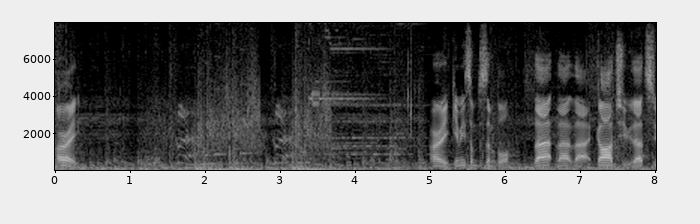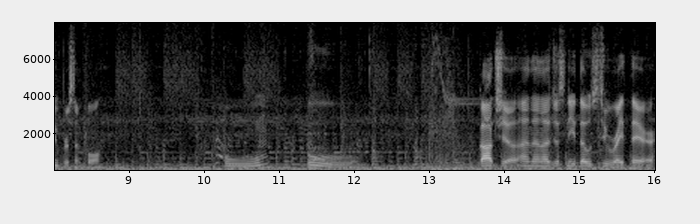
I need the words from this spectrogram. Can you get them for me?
Alright. Alright, give me something simple. That, that, that. Got you. That's super simple. Boom. Boom. Gotcha. And then I just need those two right there.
